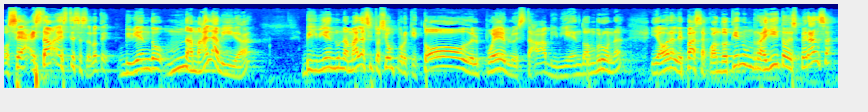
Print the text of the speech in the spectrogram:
O sea, estaba este sacerdote viviendo una mala vida, viviendo una mala situación porque todo el pueblo estaba viviendo hambruna y ahora le pasa, cuando tiene un rayito de esperanza,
